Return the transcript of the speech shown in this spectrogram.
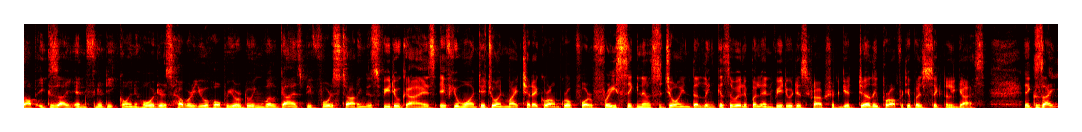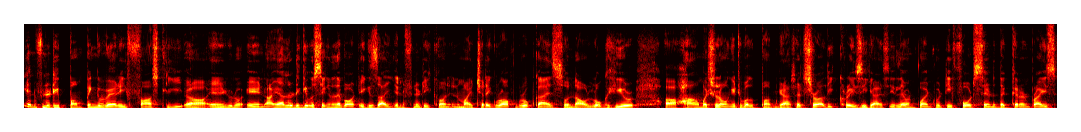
up Axie Infinity coin holders how are you? Hope you're doing well guys. Before starting this video guys if you want to join my telegram group for free signals join. The link is available in video description. Get daily profitable signal guys. Axie Infinity pumping very fastly uh, and you know and i already give a signal about Axie Infinity coin in my telegram group guys. So now look here uh, how much long it will pump guys. It's really crazy guys. 11.24 cent the current price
